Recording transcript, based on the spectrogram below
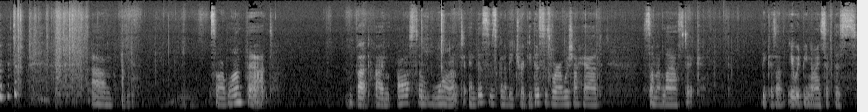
um, so I want that. But I also want, and this is going to be tricky, this is where I wish I had some elastic because I, it would be nice if this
